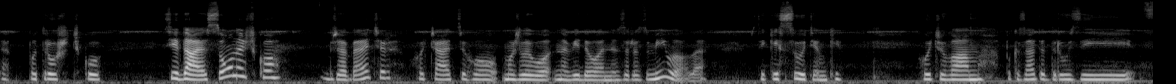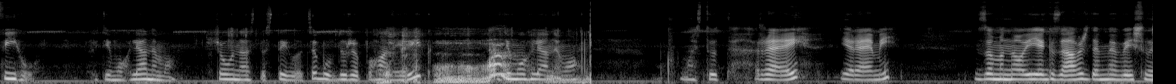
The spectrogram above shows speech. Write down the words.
так потрошечку Сідає сонечко, вже вечір, хоча цього, можливо, на відео не зрозуміло, але такі сутінки. Хочу вам показати, друзі, фігу. Ходімо глянемо, що у нас достигло. Це був дуже поганий рік. Ходімо глянемо. Ось тут Рей і Ремі. За мною, як завжди, ми вийшли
